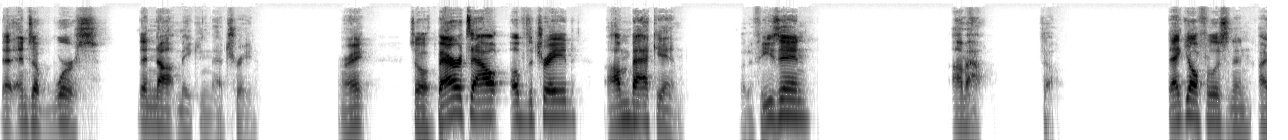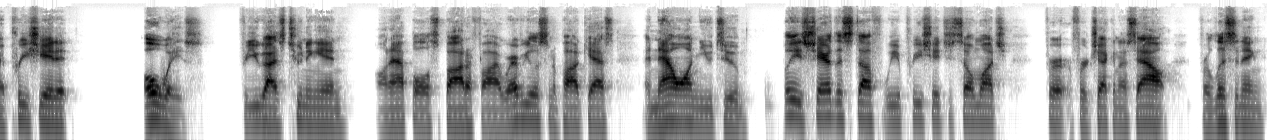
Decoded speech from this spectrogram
that ends up worse than not making that trade. All right. So if Barrett's out of the trade, I'm back in. But if he's in, I'm out. So thank y'all for listening. I appreciate it always for you guys tuning in on Apple, Spotify, wherever you listen to podcasts, and now on YouTube. please share this stuff. We appreciate you so much for for checking us out, for listening.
